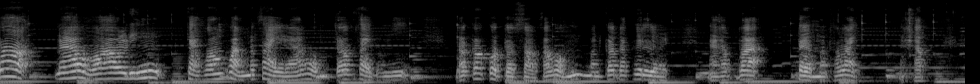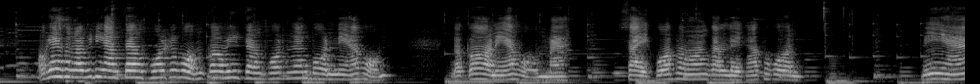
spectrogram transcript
ก็นะผมเอาลิงก์จากสองหวนมาใส่นะผมก็ใส่ตรงนี้ แล้วก็กดตรวจสอบครับผมมันก็จะขึ้นเลยนะครับว่า เติมมาเท่าไหร่นะครับโอเคสำหรับวิธีการเติมโค้ดครับผมก็วิธีเติมโค้ดด้านบนเนี่ยครับผม แล้วก็เนี่ยครับผมมาใส่โค้ดพร้อมกันเลยครับทุกคน นี่ฮะ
